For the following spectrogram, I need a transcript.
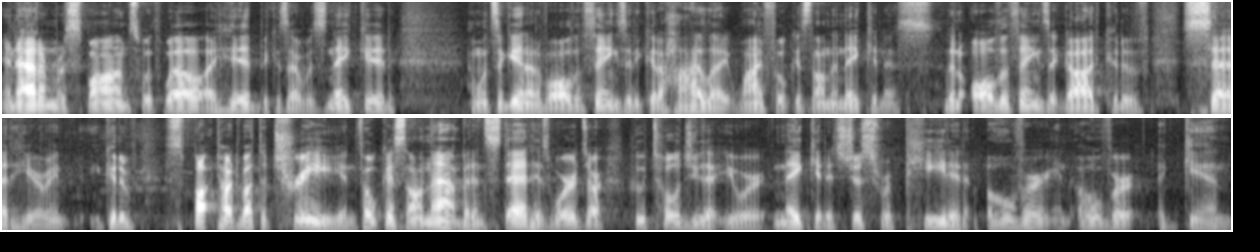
And Adam responds with, Well, I hid because I was naked. And once again, out of all the things that he could have highlighted, why focus on the nakedness? Then all the things that God could have said here. I mean, he could have spot, talked about the tree and focus on that, but instead his words are, Who told you that you were naked? It's just repeated over and over again.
